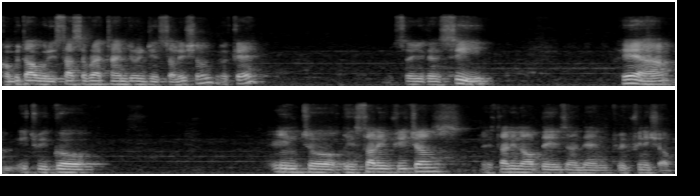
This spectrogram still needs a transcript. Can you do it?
Computer will restart several times during the installation, okay? So you can see here, it will go into installing features, installing updates, and then we finish up.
